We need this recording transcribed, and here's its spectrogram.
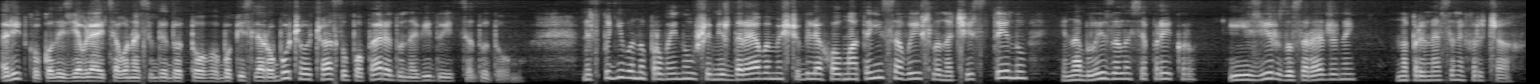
Рідко коли з'являється вона сюди до того, бо після робочого часу попереду навідується додому. Несподівано промайнувши між деревами, що біля холма Таїса вийшла на чистину і наблизилася прикро, її зір зосереджений на принесених речах.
